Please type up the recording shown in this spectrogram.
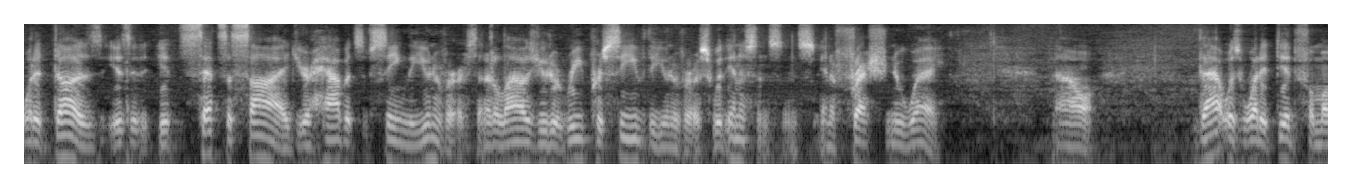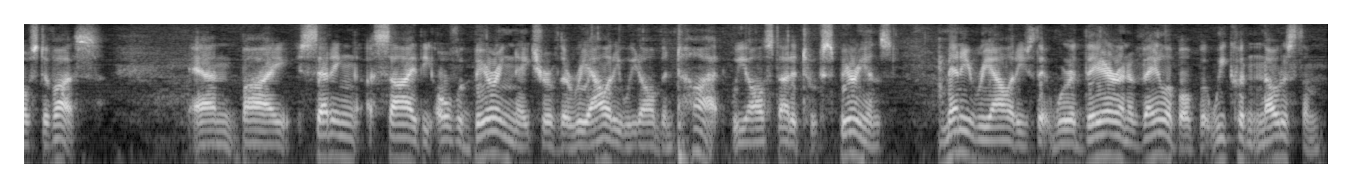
what it does is it, it sets aside your habits of seeing the universe and it allows you to re-perceive the universe with innocence in, in a fresh new way. Now, that was what it did for most of us. And by setting aside the overbearing nature of the reality we'd all been taught, we all started to experience many realities that were there and available, but we couldn't notice them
